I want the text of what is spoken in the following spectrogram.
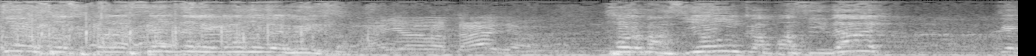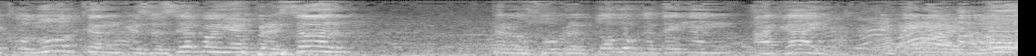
cosas para ser delegado de mesa. Formación, capacidad, que conozcan, que se sepan expresar, pero sobre todo que tengan agallas, que tengan valor.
